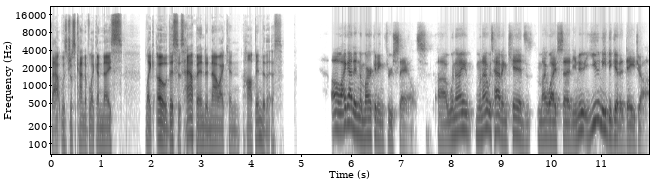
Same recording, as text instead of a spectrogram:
that was just kind of like a nice, like, oh, this has happened, and now I can hop into this? Oh, I got into marketing through sales. Uh, when I when I was having kids, my wife said, "You know, you need to get a day job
